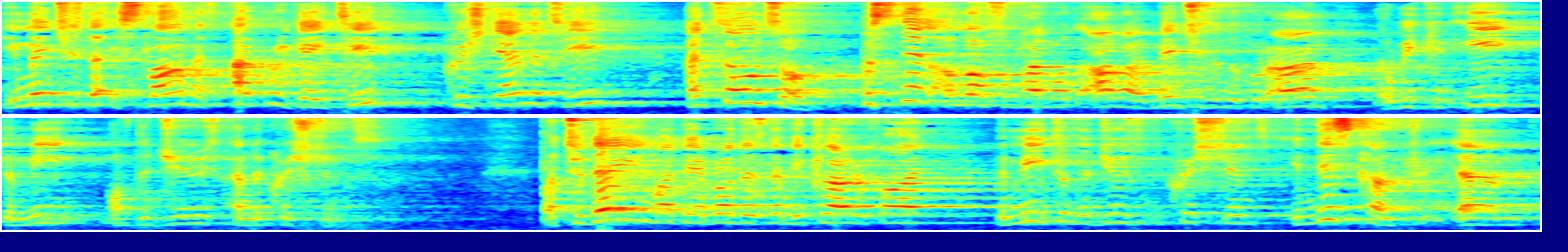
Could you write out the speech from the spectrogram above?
He mentions that Islam has abrogated Christianity and so on so. But still Allah subhanahu wa ta'ala mentions in the Quran that we can eat the meat of the Jews and the Christians. But today, my dear brothers, let me clarify the meat of the Jews and the Christians in this country. Um,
